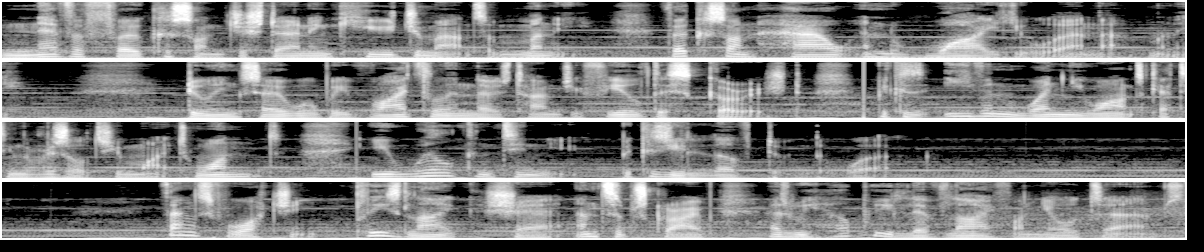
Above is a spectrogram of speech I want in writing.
never focus on just earning huge amounts of money, focus on how and why you'll earn that money. Doing so will be vital in those times you feel discouraged, because even when you aren't getting the results you might want, you will continue because you love doing the work. Thanks for watching, please like, share and subscribe as we help you live life on your terms.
